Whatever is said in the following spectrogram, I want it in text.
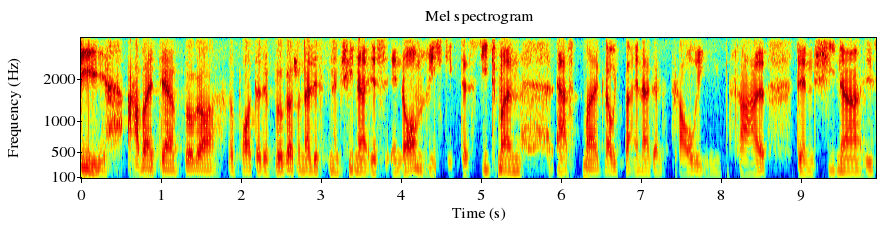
Die Arbeit der Bürgerreporter, der Bürgerjournalisten in China ist enorm wichtig. Das sieht man erstmal, glaube ich, bei einer ganz traurigen Zahl, denn China ist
